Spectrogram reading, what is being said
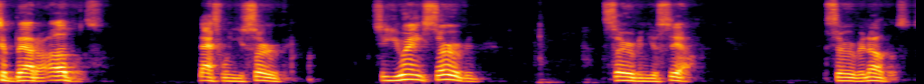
to better others, that's when you're serving. So you ain't serving, serving yourself, serving others.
